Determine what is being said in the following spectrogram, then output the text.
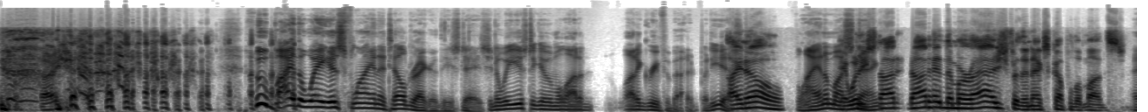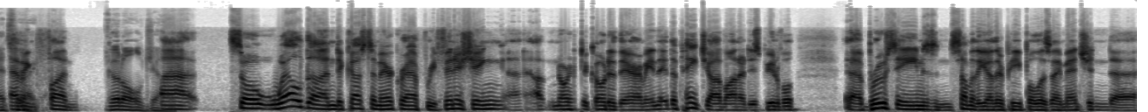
Who, by the way, is flying a tail dragger these days. You know, we used to give him a lot of a lot of grief about it, but he is. I know. Flying a Mustang. Yeah, well, he's not not in the Mirage for the next couple of months. That's having right. fun. Good old John. Uh, so well done to Custom Aircraft Refinishing uh, out in North Dakota. There, I mean, the, the paint job on it is beautiful. Uh, Bruce Eames and some of the other people, as I mentioned, uh,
